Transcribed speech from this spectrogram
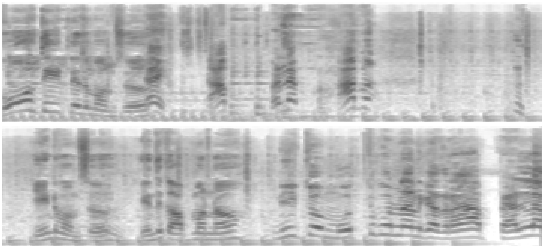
ఫోన్ తీయట్లేదు మాంసు. ఏంటి మాంసు? ఎందుకు ఆపమన్నావు? నీతో మొత్తుకున్నాను కదరా. పెళ్ళ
